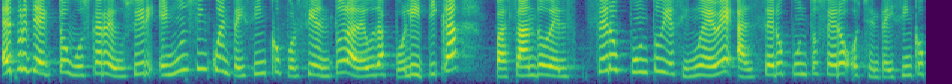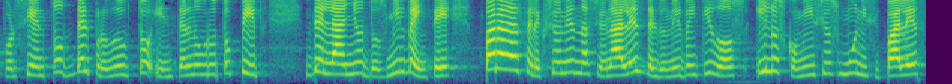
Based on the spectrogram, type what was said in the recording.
El proyecto busca reducir en un 55% la deuda política pasando del 0.19 al 0.085% del Producto Interno Bruto PIB del año 2020 para las elecciones nacionales del 2022 y los comicios municipales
